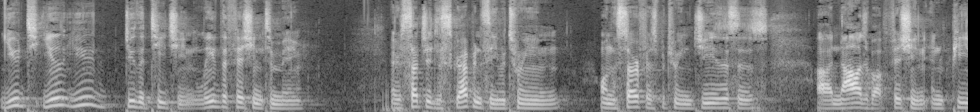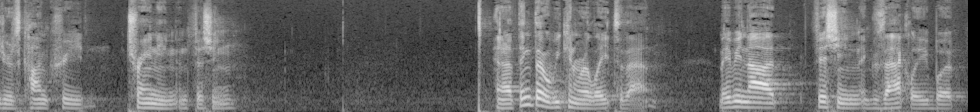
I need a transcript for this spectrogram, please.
you, t- you, you do the teaching, leave the fishing to me. There's such a discrepancy between, on the surface, between Jesus' uh, knowledge about fishing and Peter's concrete training in fishing. And I think that we can relate to that. Maybe not fishing exactly, but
